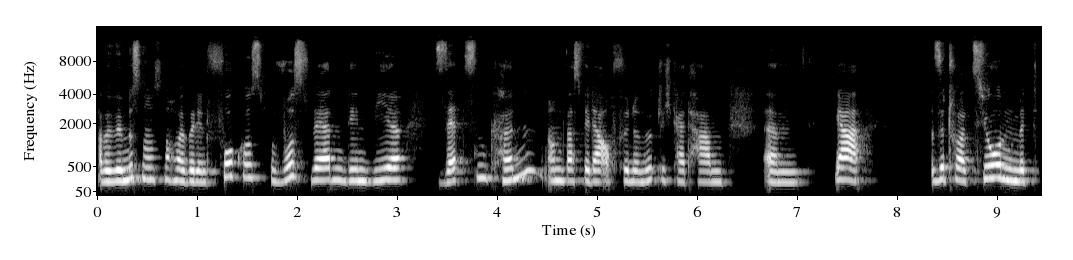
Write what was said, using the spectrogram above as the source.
Aber wir müssen uns nochmal über den Fokus bewusst werden, den wir setzen können und was wir da auch für eine Möglichkeit haben, ähm, ja, Situationen mit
